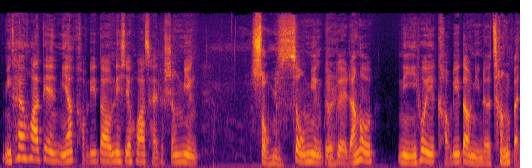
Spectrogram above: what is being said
你开花店，你要考虑到那些花材的生命寿命寿命，对不对？然后你会考虑到你的成本，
